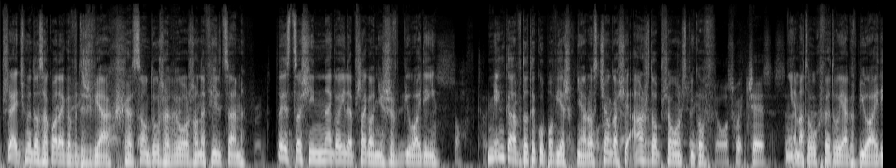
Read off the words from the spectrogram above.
Przejdźmy do zakładek w drzwiach. Są duże, wyłożone filcem. To jest coś innego i lepszego niż w BYD. Miękka w dotyku powierzchnia rozciąga się aż do przełączników. Nie ma tu uchwytu jak w BYD.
